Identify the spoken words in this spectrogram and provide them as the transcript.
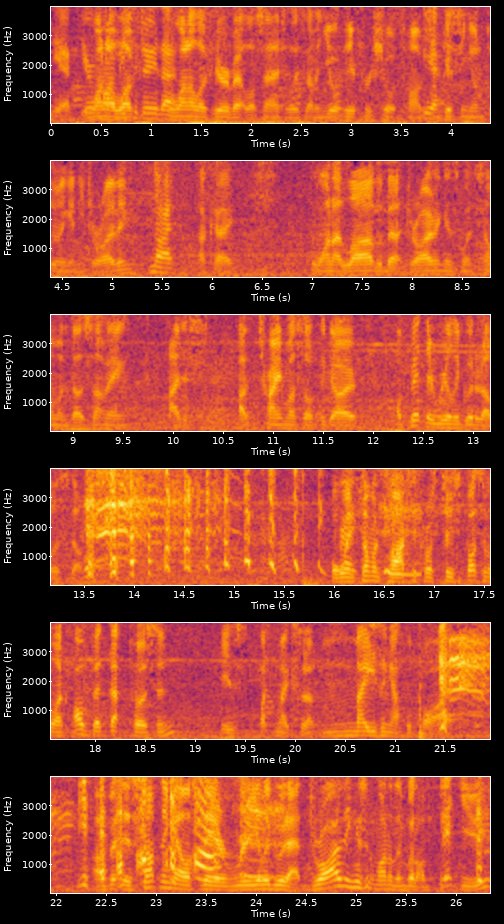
Yeah, you The one I love, to do that. the one I love here about Los Angeles. I mean, you're here for a short time, so Yeah. I'm guessing you're not doing any driving. no, Okay. The one I love about driving is when someone does something, I just I've trained myself to go. I'll bet they're really good at other stuff. or when someone parks across two spots, I'm like, I'll bet that person is like makes an amazing apple pie. I bet there's something else they're really good at. Driving isn't one of them, but I bet you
